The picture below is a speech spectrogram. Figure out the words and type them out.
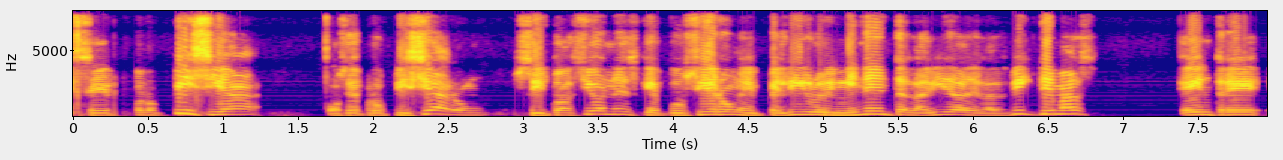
se propicia o se propiciaron situaciones que pusieron en peligro inminente la vida de las víctimas, entre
